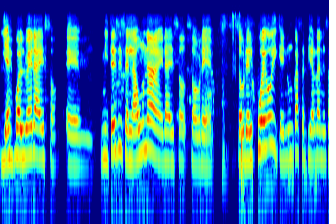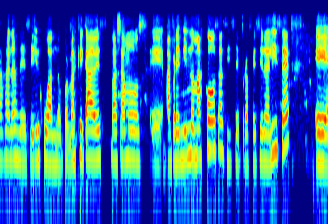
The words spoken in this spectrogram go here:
y es volver a eso. Eh, mi tesis en la UNA era eso, sobre, sobre el juego y que nunca se pierdan esas ganas de seguir jugando, por más que cada vez vayamos eh, aprendiendo más cosas y se profesionalice, eh,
